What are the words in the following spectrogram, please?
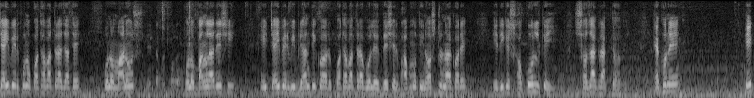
টাইপের কোনো কথাবার্তা যাতে কোনো মানুষ, কোনো বাংলাদেশি এই টাইপের বিভ্রান্তিকর কথাবার্তা বলে দেশের ভাবমূর্তি নষ্ট না করে, এদিকে সকলকেই সজাগ রাখতে হবে। এখনে এক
